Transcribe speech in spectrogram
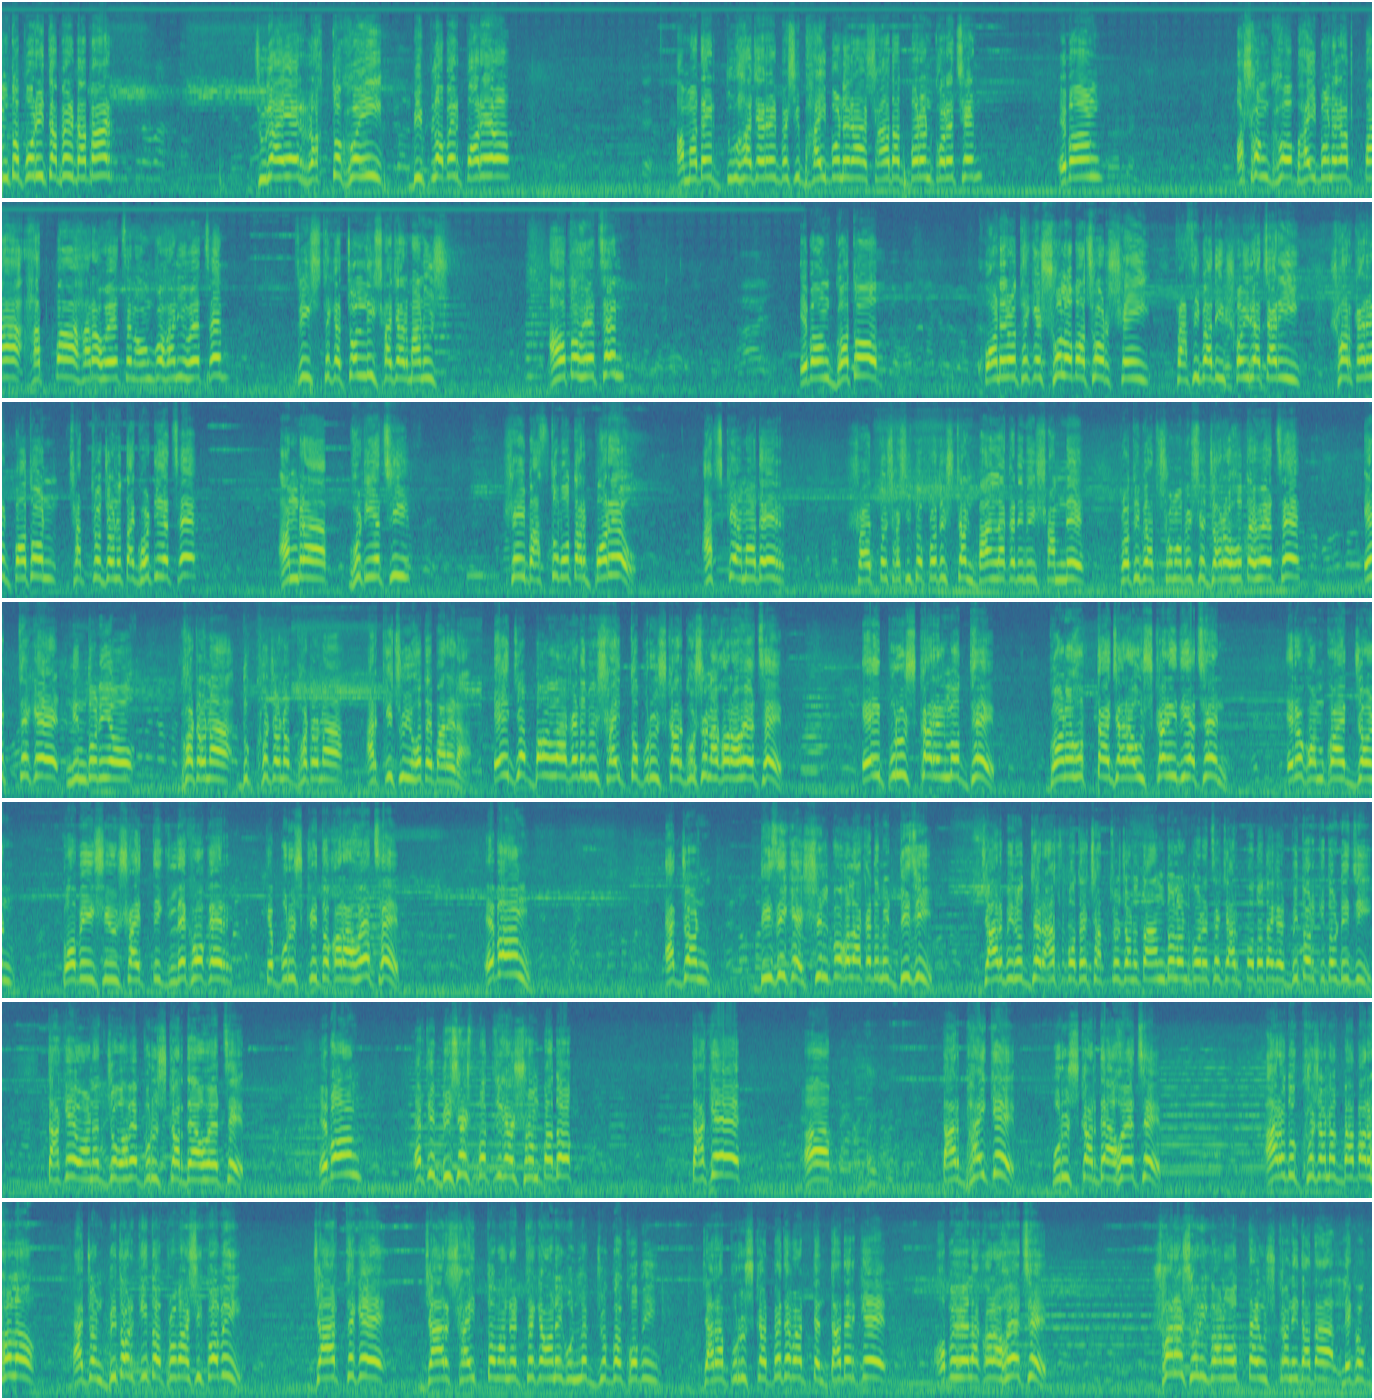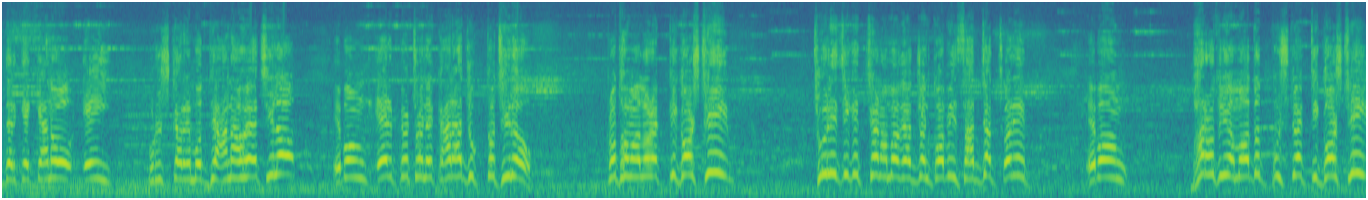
অত্যন্ত পরিতাপের ব্যাপার। জুলাইয়ের রক্তক্ষয়ী বিপ্লবের পরেও আমাদের দু হাজারের বেশি ভাই বোনেরা শাহাদাত বরণ করেছেন এবং অসংখ্য ভাই বোনেরা পা, হাত পা হারা হয়েছেন, অঙ্গহানি হয়েছেন। ত্রিশ থেকে চল্লিশ হাজার মানুষ আহত হয়েছেন এবং গত পনেরো থেকে ষোলো বছর সেই ফাঁসিবাদী স্বৈরাচারী সরকারের পতন ছাত্র জনতা ঘটিয়েছে। আমরা ঘটিয়েছি সেই বাস্তবতার পরেও আজকে আমাদের স্বায়ত্তশাসিত প্রতিষ্ঠান বাংলা একাডেমির সামনে প্রতিবাদ সমাবেশে জড়ো হতে হয়েছে। এর থেকে নিন্দনীয় ঘটনা, দুঃখজনক ঘটনা আর কিছুই হতে পারে না। এই যে বাংলা একাডেমির সাহিত্য পুরস্কার ঘোষণা করা হয়েছে, এই পুরস্কারের মধ্যে গণহত্যায় যারা উস্কানি দিয়েছেন, এরকম কয়েকজন কবি, শিশু, সাহিত্যিক, লেখকের কে পুরস্কৃত করা হয়েছে। এবং একজন ডিজিকে শিল্পকলা একাডেমির ডিজি, যার বিরুদ্ধে রাজপথে ছাত্র জনতা আন্দোলন করেছে, যার পদত্যাগের বিতর্কিত ডিজি তাকে অন্যায্যভাবে পুরস্কার দেওয়া হয়েছে। এবং একটি বিশেষ পত্রিকার সম্পাদক তাকে তার ভাইকে পুরস্কার দেওয়া হয়েছে। আরও দুঃখজনক ব্যাপার হলো, একজন বিতর্কিত প্রবাসী কবি, যার থেকে, যার সাহিত্য মানের থেকে অনেক উল্লেখযোগ্য কবি যারা পুরস্কার পেতে পারতেন, তাদেরকে অবহেলা করা হয়েছে। সরাসরি গণহত্যায় উস্কানিদাতা লেখকদেরকে কেন এই পুরস্কারের মধ্যে আনা হয়েছিল এবং এর পেছনে কারা যুক্ত ছিল? প্রথম আলোর একটি গোষ্ঠী, ছুরি চিকিৎসা নামক একজন কবি সাজ্জাদ শরীফ এবং ভারতীয় মদতপুষ্ট একটি গোষ্ঠী,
